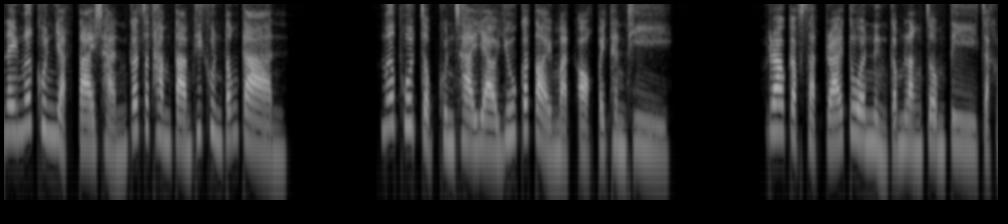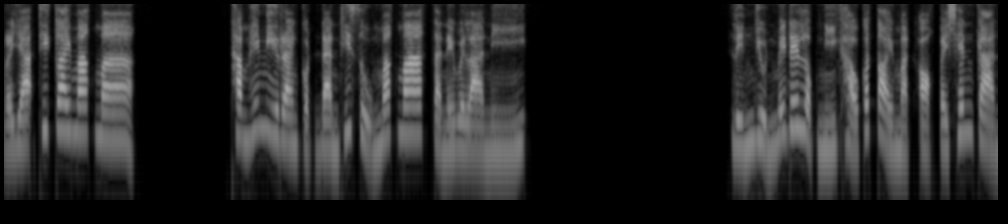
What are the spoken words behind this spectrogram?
ในเมื่อคุณอยากตายฉันก็จะทำตามที่คุณต้องการ เมื่อพูดจบคุณชายยาวยู่ก็ต่อยหมัดออกไปทันที ราวกับสัตว์ร้ายตัวหนึ่งกำลังโจมตีจากระยะที่ใกล้มากๆทำให้มีแรงกดดันที่สูงมากๆ แต่ในเวลานี้ หลินหยุนไม่ได้หลบหนีเขาก็ต่อยหมัดออกไปเช่นกัน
